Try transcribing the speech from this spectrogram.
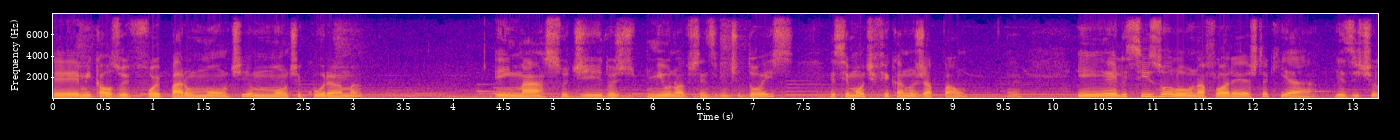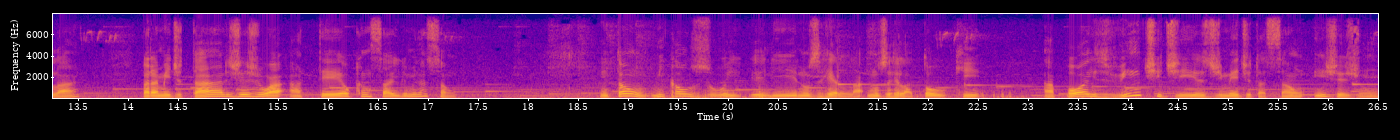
E Mikao Zui foi para um monte, Monte Kurama, em março de 1922 esse monte fica no Japão né? e ele se isolou na floresta que existe lá para meditar e jejuar até alcançar a iluminação. Então, Mikao Zui, ele nos, rela nos relatou que após 20 dias de meditação e jejum,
